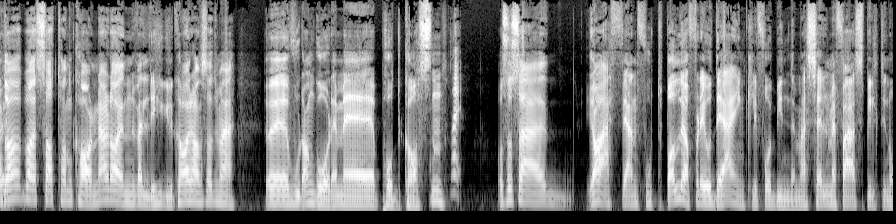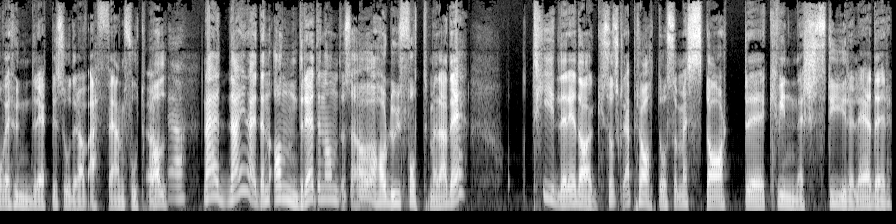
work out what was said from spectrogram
oi. Da bare satt han karen der, da, en veldig hyggelig kar, han sa til meg «Eh, Hvordan går det med podkasten? Og så sa jeg ja, F1 fotball, ja, for det er jo det jeg egentlig forbinder meg selv med, for jeg har spilt inn over 100 episoder av F1 fotball. ja. Nei, nei, nei, den andre, den andre, så har du fått med deg det? Tidligere i dag så skulle jeg prate også med Start eh, kvinners styreleder.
